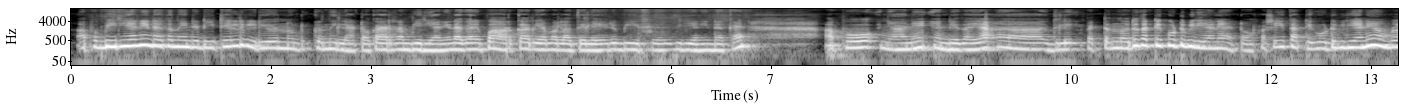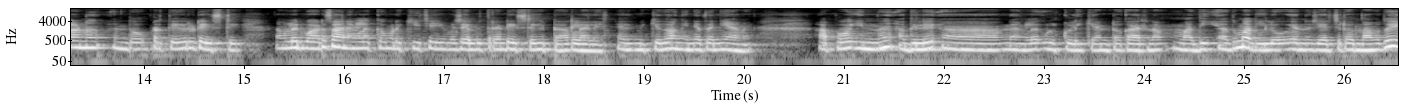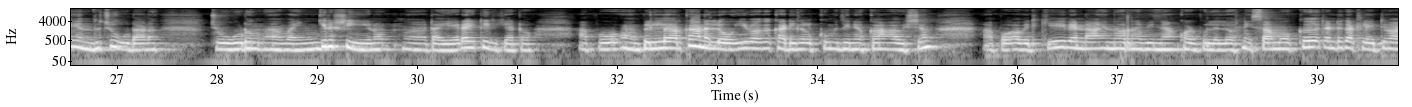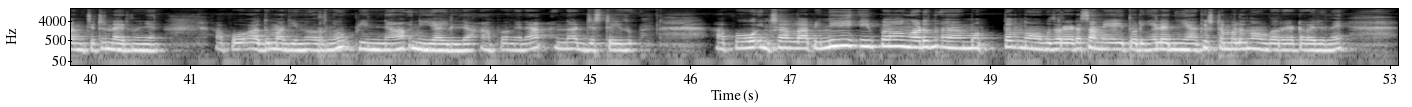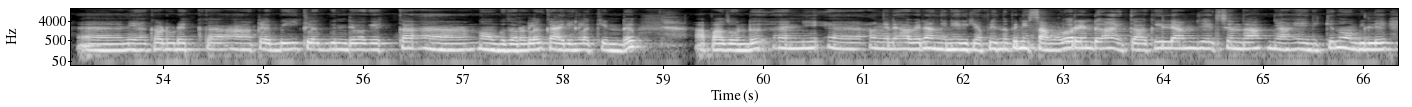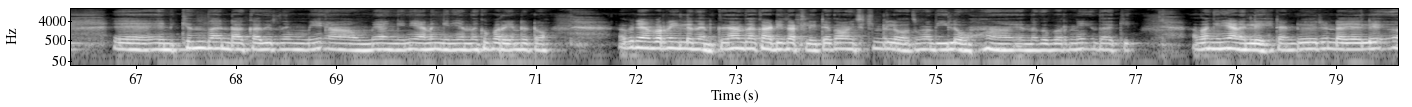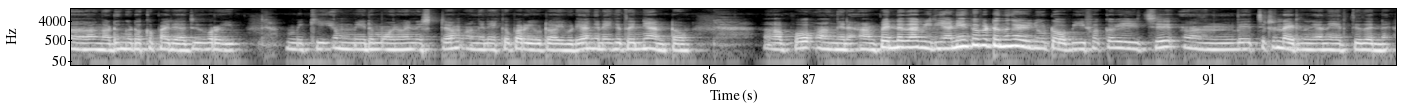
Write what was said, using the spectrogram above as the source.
അപ്പോൾ ബിരിയാണി ഉണ്ടാക്കുന്നതിന്റെ ഡീറ്റെയിൽഡ് വീഡിയോ ഒന്നും എടുക്കുന്നില്ല കേട്ടോ. കാരണം ബിരിയാണി ഉണ്ടാക്കാൻ ഇപ്പോൾ ആർക്കും അറിയാൻ പാടില്ലാത്തല്ലേ ഒരു ബീഫ് ബിരിയാണി ഉണ്ടാക്കാൻ. അപ്പോൾ ഞാൻ എന്റേതായ ഇതിൽ പെട്ടെന്ന് ഒരു തട്ടിക്കൂട്ട് ബിരിയാണി ആട്ടോ പക്ഷേ ഈ തട്ടിക്കൂട്ട് ബിരിയാണി ആകുമ്പോഴാണ് എന്തോ പ്രത്യേക ഒരു ടേസ്റ്റ് നമ്മൾ ഒരുപാട് സാധനങ്ങളൊക്കെ മുടക്കി ചെയ്യുമ്പോൾ ചിലപ്പോൾ ഇത്രയും ടേസ്റ്റ് കിട്ടാറില്ല അല്ലേ? മിക്കതും അങ്ങനെ തന്നെയാണ്. അപ്പോൾ ഇന്ന് അതിൽ ഞങ്ങൾ ഉൾക്കൊള്ളിക്കാൻ കേട്ടോ കാരണം മതി അത് മതിയല്ലോ എന്ന് വിചാരിച്ചിട്ട് ഒന്നാമത് എന്ത് ചൂടാണ്? ചൂടും ഭയങ്കര ക്ഷീണവും ടയേർഡായിട്ടിരിക്കുക കേട്ടോ അപ്പോൾ പിള്ളേർക്കാണല്ലോ ഈ വക കടികൾക്കും ഇതിനൊക്കെ ആവശ്യം. അപ്പോൾ അവർക്ക് വേണ്ട എന്ന് പറഞ്ഞാൽ പിന്നെ കുഴപ്പമില്ലല്ലോ. നിസാമോക്ക് രണ്ട് കട്ട്ലേറ്റ് വാങ്ങിച്ചിട്ടുണ്ടായിരുന്നു ഞാൻ. അപ്പോൾ അത് മതിയെന്ന് പറഞ്ഞു. പിന്നെ നീയായില്ല അപ്പോൾ അങ്ങനെ ഒന്ന് അഡ്ജസ്റ്റ് ചെയ്തു. അപ്പോൾ ഇൻഷാല്ല പിന്നെ ഇപ്പോൾ അങ്ങോട്ട് മൊത്തം നോമ്പ് തുറയുടെ സമയമായി തുടങ്ങി അല്ലേ? നിയാക്ക് ഇഷ്ടംപോലെ നോമ്പ് തുറയായിട്ട് വരുന്നത് നിയാക്ക് അവിടെ ഇവിടെയൊക്കെ ക്ലബ്ബ് ഈ ക്ലബിന്റെ വകയൊക്കെ നോമ്പ് തുറകൾ കാര്യങ്ങളൊക്കെ ഉണ്ട്. അപ്പോൾ അതുകൊണ്ട് ഇനി അങ്ങനെ അവരങ്ങനെ ഇരിക്കും അപ്പോൾ ഇന്നിപ്പോൾ നിസാമോൾ പറയുന്നുണ്ട് ആ ഇക്കാക്ക് ഇല്ലയെന്ന് വിചാരിച്ചെന്താ ഞാൻ എനിക്ക് നോമ്പില്ലേ? എനിക്കെന്താ ഉണ്ടാക്കാതിരുന്ന? ഉമ്മി ആ ഉമ്മ അങ്ങനെയാണ് ഇങ്ങനെയാണെന്നൊക്കെ പറയുന്നുണ്ട് കേട്ടോ. അപ്പോൾ ഞാൻ പറഞ്ഞു ഇല്ല നിനക്ക് ഞാൻ എന്താ കടി? കട്ട്ലേറ്റൊക്കെ വാങ്ങിച്ചിട്ടുണ്ടല്ലോ അത് മതിയല്ലോ എന്നൊക്കെ പറഞ്ഞ് ഇതാക്കി. അതങ്ങനെയാണല്ലേ രണ്ടുപേരുണ്ടായാൽ അങ്ങോട്ടും ഇങ്ങോട്ടൊക്കെ പരാതി പറയും. ഉമ്മയ്ക്ക് ഉമ്മയുടെ മോനോന് ഇഷ്ടം അങ്ങനെയൊക്കെ പറയൂ കേട്ടോ. ഇവിടെ അങ്ങനെയൊക്കെ തന്നെയാണ് കേട്ടോ അപ്പോൾ അങ്ങനെ അപ്പോൾ എന്റെ ഇതാ ബിരിയാണിയൊക്കെ പെട്ടെന്ന് കഴിഞ്ഞു കേട്ടോ ബീഫൊക്കെ വേവിച്ച് വെച്ചിട്ടുണ്ടായിരുന്നു ഞാൻ നേരത്തെ തന്നെ.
